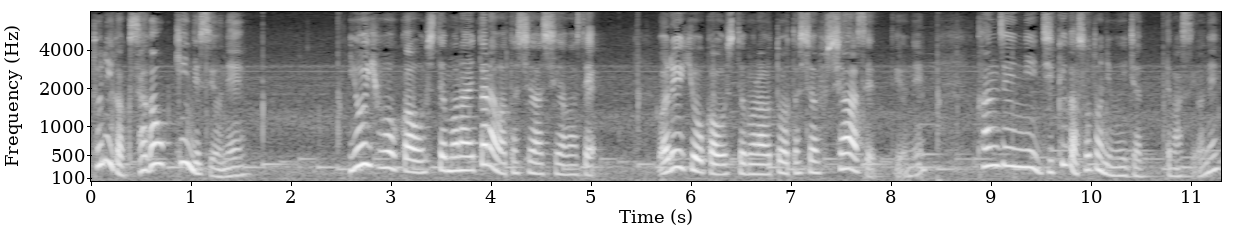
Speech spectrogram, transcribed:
とにかく差が大きいんですよね。良い評価をしてもらえたら私は幸せ。悪い評価をしてもらうと私は不幸せっていうね。完全に軸が外に向いちゃってますよね。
